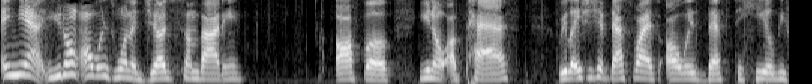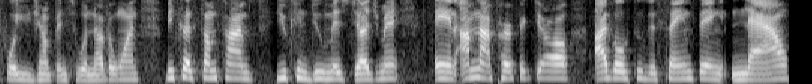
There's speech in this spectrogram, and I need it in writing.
and yeah you don't always want to judge somebody off of you know a past relationship. That's why it's always best to heal before you jump into another one because sometimes you can do misjudgment. And I'm not perfect y'all. I go through the same thing now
